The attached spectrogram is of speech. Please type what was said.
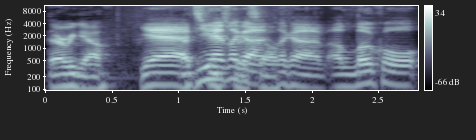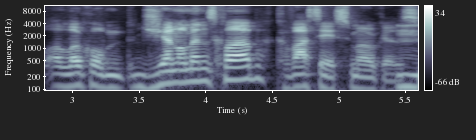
There we go. yeah. That if you had speaks like for a itself. like a, a local a local gentleman's club, Kavosiey Smokers.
